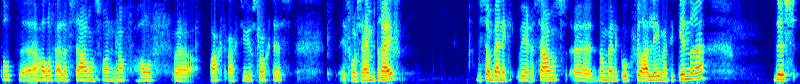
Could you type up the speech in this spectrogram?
tot half elf s'avonds vanaf half acht, acht uur s ochtends. Voor zijn bedrijf. Dus dan ben ik weer s'avonds, dan ben ik ook veel alleen met de kinderen. Dus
